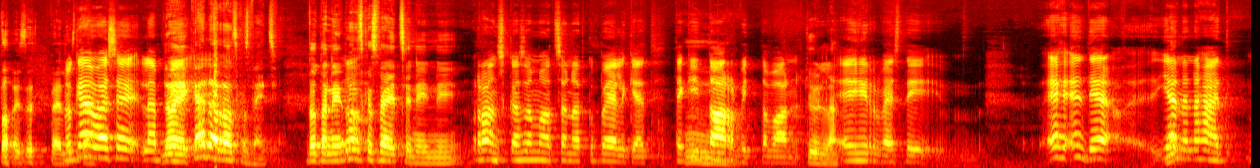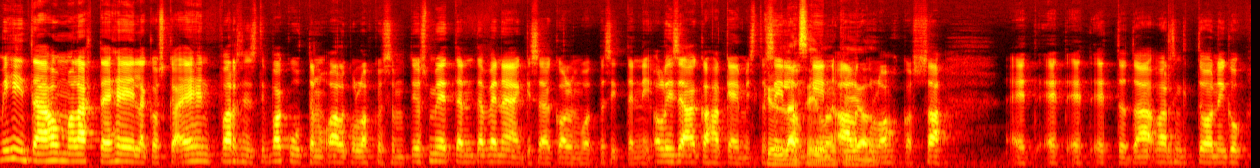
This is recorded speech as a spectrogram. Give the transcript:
toisesta pelistä. No käydään se läpi. No ei, käydään Ranska Sveitsi. Tota niin, no. Ranska Sveitsi, niin, niin Ranska samat sanat kuin Belgia, että teki mm. tarvittavan. Kyllä. Ei hirveästi... Eh, en tiedä, jännä nähdä, että mihin tämä homma lähtee heillä, koska ei he nyt varsinaisesti vakuuttanut alkulohkossa, mutta jos mietitään niitä Venäjän kisoja kolme vuotta sitten, niin oli se aika hakemista Kyllä, silloinkin, silloinkin, alkulohkossa. Et, et, et, et, tota, varsinkin tuo niinku,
